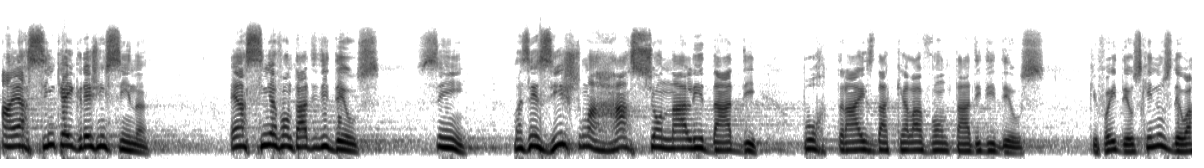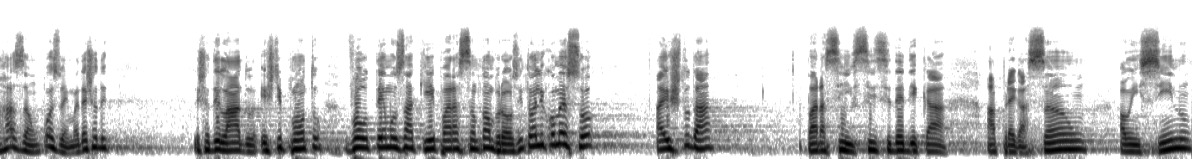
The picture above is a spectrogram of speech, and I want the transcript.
ah, é assim que a igreja ensina. É assim a vontade de Deus. Sim, mas existe uma racionalidade por trás daquela vontade de Deus, que foi Deus quem nos deu a razão. Pois bem, mas deixa de, deixa de lado este ponto, voltemos aqui para Santo Ambrósio. Então ele começou a estudar para se, se, se dedicar à pregação, ao ensino,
